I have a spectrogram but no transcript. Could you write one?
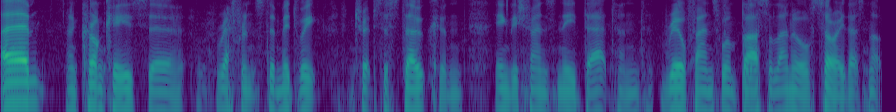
Um, and Kroenke's uh, reference to midweek trips to Stoke, and English fans need that, and real fans want Barcelona. Or sorry, that's not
